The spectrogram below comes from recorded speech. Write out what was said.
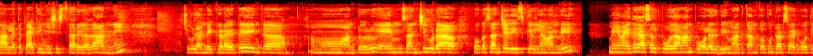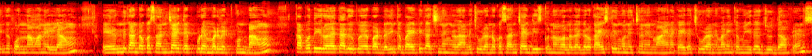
వాళ్ళైతే ప్యాకింగ్ చేసి ఇస్తారు కదా అన్నీ. చూడండి ఇక్కడైతే ఇంకా అమ్మో అంటారు ఏం సంచి కూడా ఒక సంచే తీసుకెళ్ళామండి. మేమైతే అసలు పోదామని పోలేదు డిమార్ట్కి. అనుకోకుండా అటు సైడ్ పోతే ఇంకా కొందామని వెళ్ళాము. ఎందుకంటే ఒక సంచి అయితే ఎప్పుడు ఎంబడి పెట్టుకుంటాము. కాకపోతే ఈరోజు అయితే అది ఉపయోగపడ్డది. ఇంకా బయటికి వచ్చినాం కదా అండి. చూడండి ఒక సంచి అయితే తీసుకున్నాం వాళ్ళ దగ్గర. ఒక ఐస్ క్రీమ్ కొని ఇచ్చిన నేను మా ఆయనకైతే. చూడండి మరి ఇంకా మీదే చూద్దాం ఫ్రెండ్స్.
